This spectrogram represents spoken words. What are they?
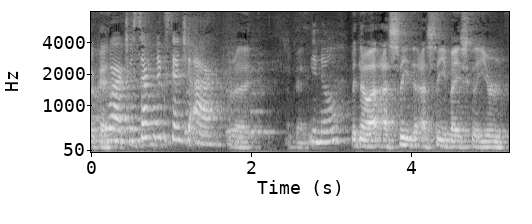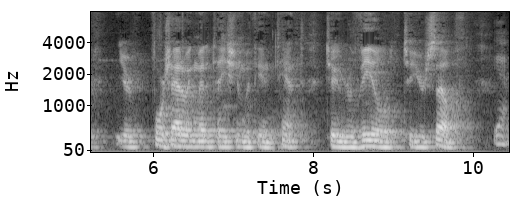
okay. You are. To a certain extent, you are. right. Okay. You know? But no, I, I see that. I see basically you're you're foreshadowing meditation with the intent to reveal to yourself Yeah.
